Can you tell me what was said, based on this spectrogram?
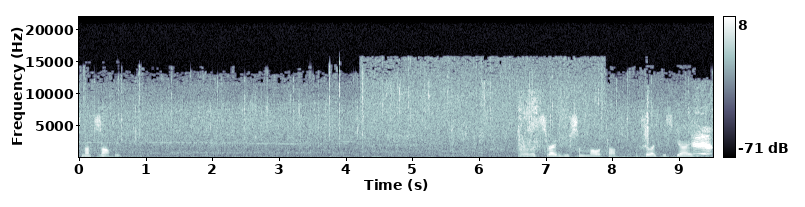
It's not zombie. Well, let's try to use some Molotov. I feel like this guy Here,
